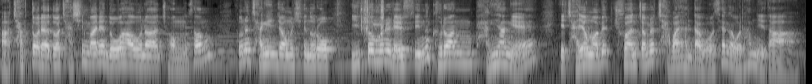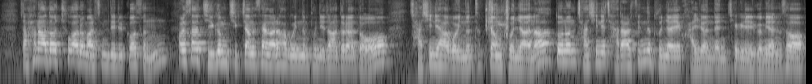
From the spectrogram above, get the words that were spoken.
아, 작더라도 자신만의 노하우나 정성 또는 장인 정신으로 입소문을 낼 수 있는 그런 방향의 이 자영업의 주안점을 잡아야 한다고 생각을 합니다. 자, 하나 더 추가로 말씀드릴 것은 설사 지금 직장 생활을 하고 있는 분이라 하더라도 자신이 하고 있는 특정 분야나 또는 자신이 잘할 수 있는 분야에 관련된 책을 읽으면서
